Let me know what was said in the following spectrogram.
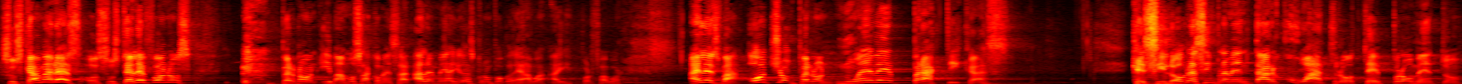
sus cámaras o sus teléfonos, perdón, y vamos a comenzar. Ale, ¿me ayudas con un poco de agua ahí, por favor? Ahí les va, ocho, perdón, nueve prácticas que si logras implementar cuatro, te prometo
